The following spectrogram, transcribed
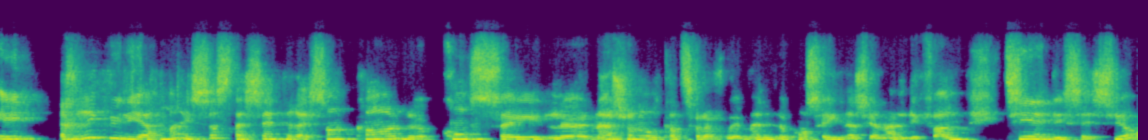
et régulièrement, et ça c'est assez intéressant, quand le Conseil, le National Council of Women, le Conseil national des femmes, tient des sessions,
